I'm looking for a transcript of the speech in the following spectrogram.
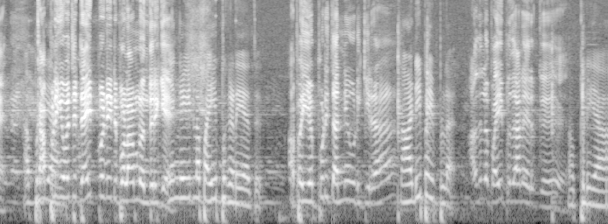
கப்ளிங்க வச்சு டைட் பண்ணிட்டு போலாம்னு வந்திருக்கேன் எங்க வீட்ல பைப்பு கிடையாது. அப்ப எப்படி தண்ணி குடிக்கிறா? நான் அடி பைப்புல அதுல பைப்பு தானே இருக்கு. அப்படியா?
